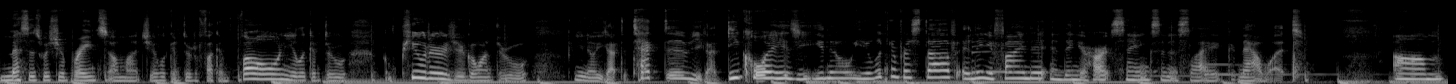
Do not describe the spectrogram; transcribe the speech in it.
messes with your brain so much you're looking through the fucking phone you're looking through computers you're going through you know you got detectives you got decoys you, you know you're looking for stuff and then you find it and then your heart sinks and it's like now what? Um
